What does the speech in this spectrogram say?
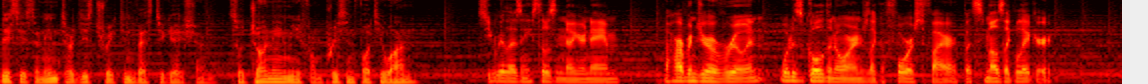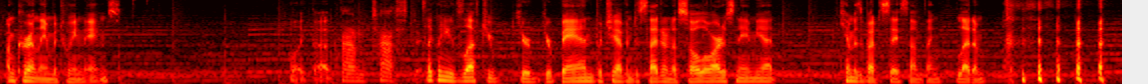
This is an inter-district investigation, so joining me from Precinct 41 So you realizing he still doesn't know your name. The Harbinger of Ruin. What is golden orange like a forest fire, but smells like liquor? I'm currently in between names. I like that. Fantastic. It's like when you've left your, your, your band, but you haven't decided on a solo artist name yet. Kim is about to say something. Let him.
